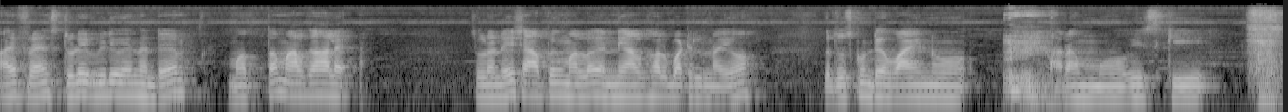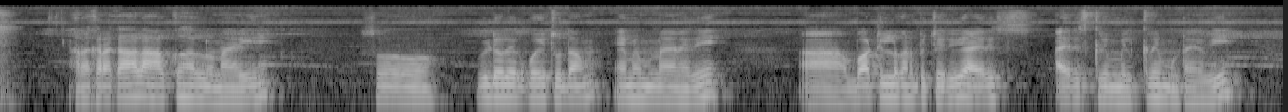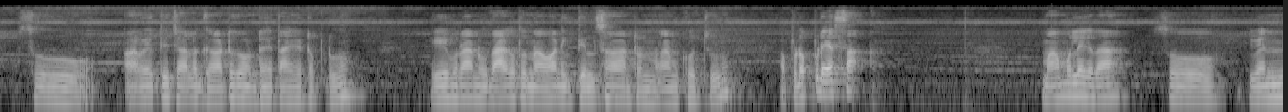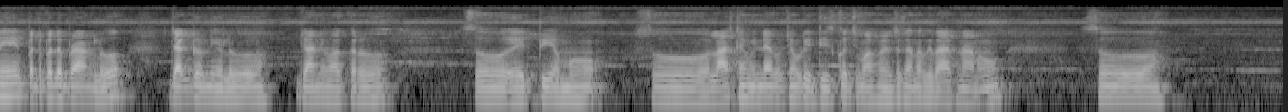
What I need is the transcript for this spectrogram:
Hi friends today video ఏంటంటే మొత్తం ఆల్కహాలే. చూడండి షాపింగ్ మాల్లో ఎన్ని ఆల్కహాల్ బాటిల్ ఉన్నాయో. ఇక్కడ చూసుకుంటే వైన్ రమ్ము విస్కీ రకరకాల ఆల్కహాల్ ఉన్నాయి. సో వీడియోలోకి పోయి చూద్దాం ఏమేమి ఉన్నాయనేది. ఆ, బాటిల్లో కనిపించేది Irish Irish cream milk cream ఉంటాయి అవి. సో అవైతే చాలా ఘాటుగా ఉంటాయి తాగేటప్పుడు. ఏం రా నువ్వు తాగుతున్నావా? నీకు తెలుసా అంటున్నా అనుకోవచ్చు. అప్పుడప్పుడు వేస్తా. మామూలే కదా. సో ఇవన్నీ పెద్ద పెద్ద బ్రాండ్లు. జగ్డోనియలు Johnny Walker so eight PM so last time ఇండియాకి వచ్చినప్పుడు ఇది తీసుకొచ్చి మా ఫ్రెండ్స్కి అందరికి తాపినాను. సో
